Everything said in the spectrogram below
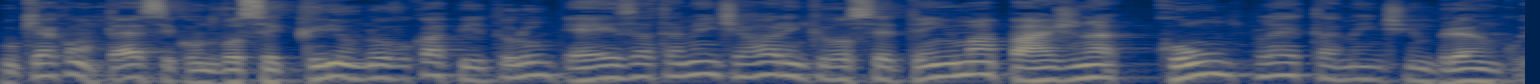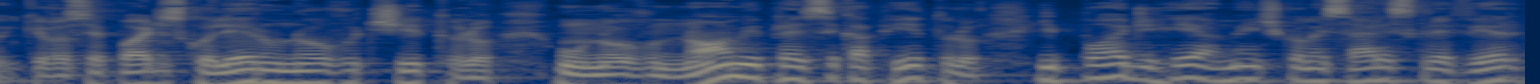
o que acontece quando você cria um novo capítulo é exatamente a hora em que você tem uma página completamente em branco, em que você pode escolher um novo título, um novo nome para esse capítulo e pode realmente começar a escrever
